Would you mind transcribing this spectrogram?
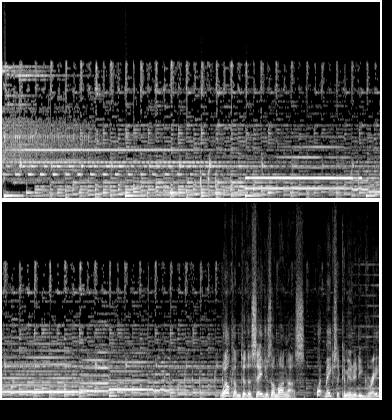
Welcome to the Sages Among Us. What makes a community great?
